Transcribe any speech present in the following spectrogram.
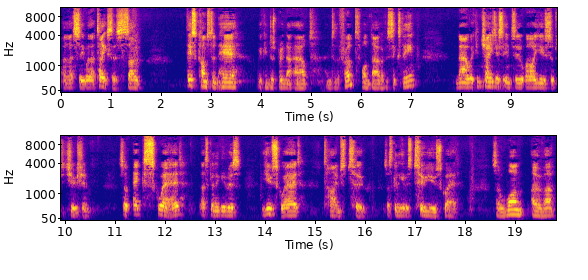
and let's see where that takes us. So this constant here, we can just bring that out into the front, 1 down over 16. Now we can change this into our u substitution. So x squared, that's going to give us u squared times 2. So that's going to give us 2u squared. So 1 over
